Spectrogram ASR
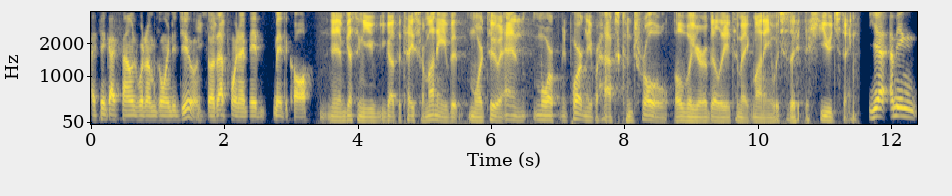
I think I found what I'm going to do. And so at that mm-hmm. point, I made made the call. Yeah, I'm guessing you, you got the taste for money but bit more too, and more importantly, perhaps control over your ability to make money, which is a, a huge thing. Yeah, I mean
